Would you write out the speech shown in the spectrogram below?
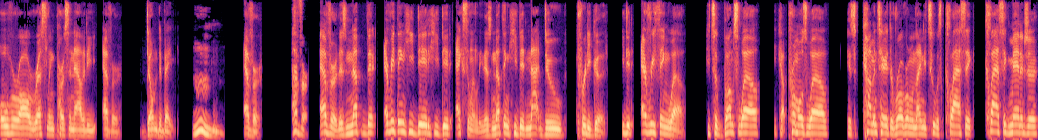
overall wrestling personality ever. Don't debate me. Mm, Ever. ever. Ever. There's nothing. There, everything he did, he did excellently. There's nothing he did not do pretty good. He did everything well. He took bumps well. He cut promos well. His commentary at the Royal Rumble '92 was classic. Classic manager.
